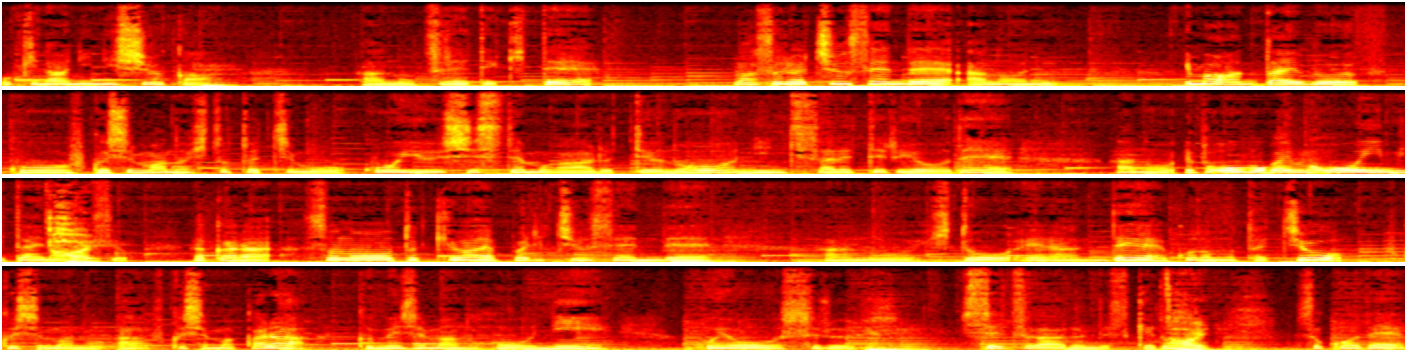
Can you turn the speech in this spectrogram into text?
沖縄に2週間、あの連れてきて、まあ、それは抽選であの今はだいぶこう福島の人たちもこういうシステムがあるっていうのを認知されてるようであのやっぱ応募が今多いみたいなんですよ、はい。だからその時はやっぱり抽選で、あの人を選んで子供たちを福島のあ福島から久米島の方に保養する施設があるんですけど、うんはい、そこで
